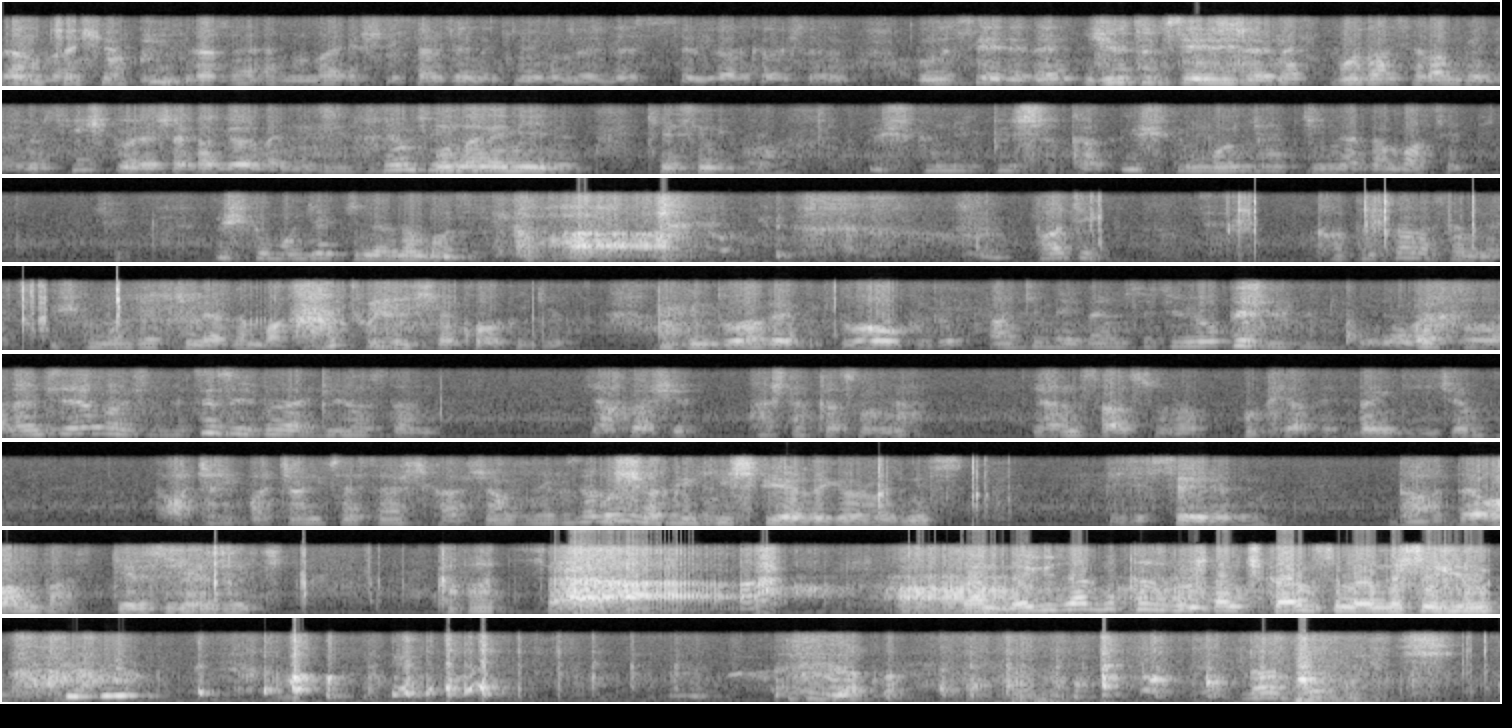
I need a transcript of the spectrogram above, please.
Birazdan, çekiyor. birazdan Emrullah Eşekler Cenneti'ne göndereceğiz sevgili arkadaşlarım. Bunu seyreden YouTube seyircilerine buradan selam gönderiyoruz. Hiç böyle şaka görmediniz. Bundan eminim. Kesinlikle. Üç günlük bir şaka. Üç gün boyunca hep cinlerden bahsettik. Üç gün boyunca hep cinlerden bahsettik. Fatih. Katılsana sen de. Üç gün boyunca hep cinlerden bahsettik. Çocuğun içine korku girdi. Bugün dua verdik, dua okudu. Hakim Bey benim suçum yok. Ya bak. ben bir şey yapmamışım. Bütün suç bana. Birazdan yaklaşık kaç dakika sonra yarım saat sonra bu kıyafeti ben giyeceğim. Acayip acayip sesler çıkaracağım. Ne güzel bu şarkıyı hiçbir yerde görmediniz. Bizi seyredin. Daha devam var. Gerisi gelecek. Kapat. Lan ne güzel bir kızmış lan çıkar mısın önüne sevgilim? lan bu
